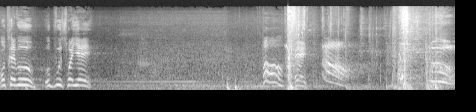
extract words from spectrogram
Montrez-vous, où que vous soyez. Oh Hey Oh Oh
